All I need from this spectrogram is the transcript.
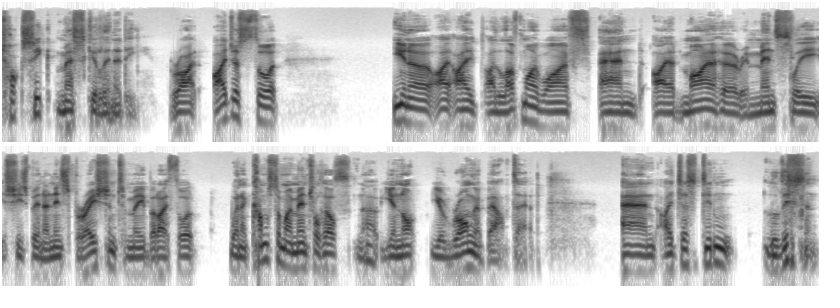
toxic masculinity, right? I just thought, you know, I, I, I love my wife and I admire her immensely. She's been an inspiration to me, but I thought when it comes to my mental health, no, you're not, you're wrong about that. And I just didn't listen.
